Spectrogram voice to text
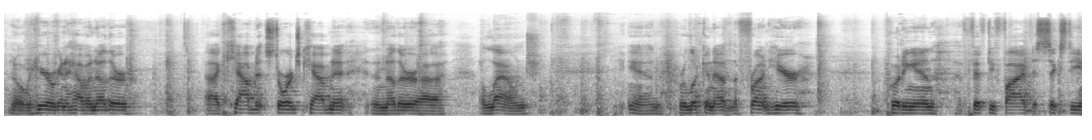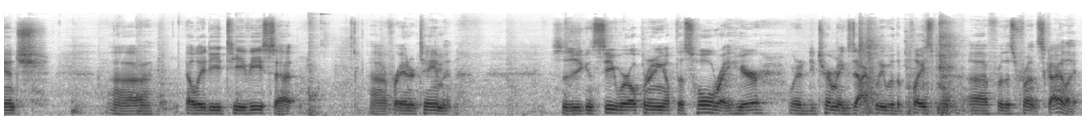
And over here we're going to have another uh, cabinet, storage cabinet, and another uh, a lounge. And we're looking at in the front here, putting in a 55 to 60 inch uh, LED TV set uh, for entertainment. So as you can see, we're opening up this hole right here. We're going to determine exactly with the placement uh, for this front skylight.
